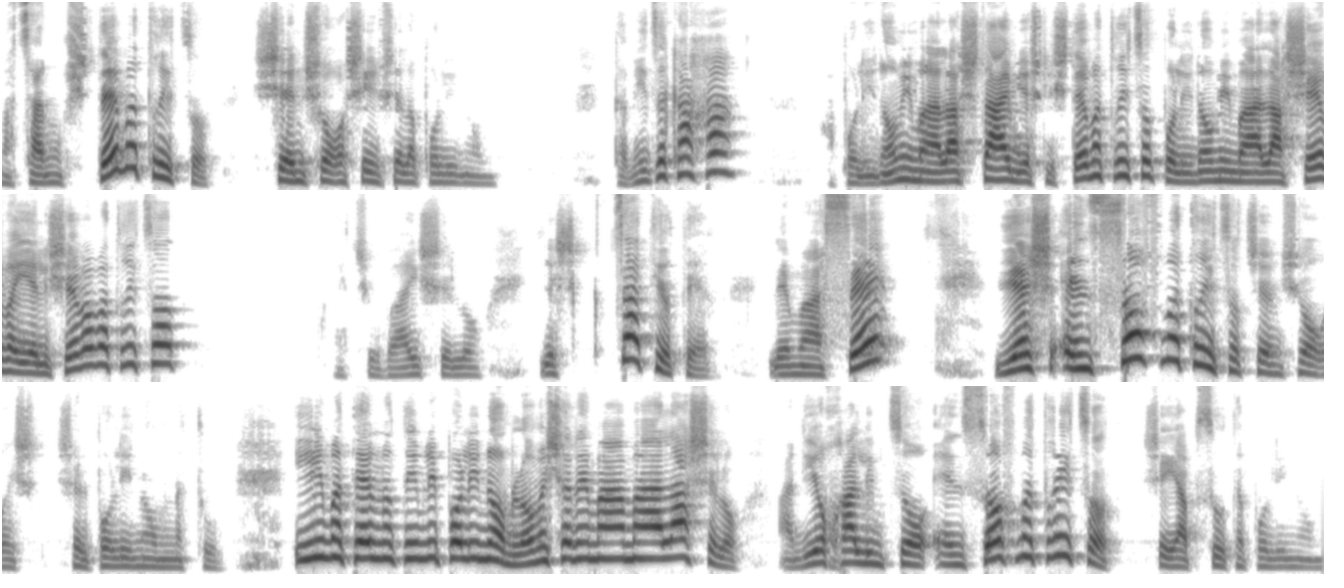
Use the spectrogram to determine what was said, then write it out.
מצאנו שתי מטריצות שהן שורשים של הפולינום. תמיד זה ככה? הפולינום ממעלה 2 יש לי שתי מטריצות, פולינום ממעלה 7 יהיה לי 7 מטריצות? התשובה היא שלא, יש קצת יותר. למעשה, יש אינסוף מטריצות שהן שורש של פולינום נתון. אם אתם נותנים לי פולינום, לא משנה מה המעלה שלו, אני אוכל למצוא אינסוף מטריצות שיאפסו את הפולינום.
